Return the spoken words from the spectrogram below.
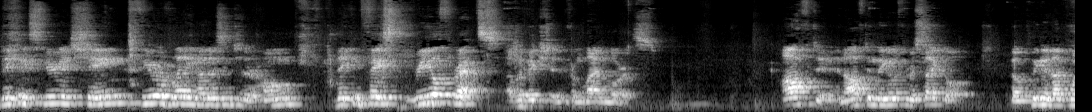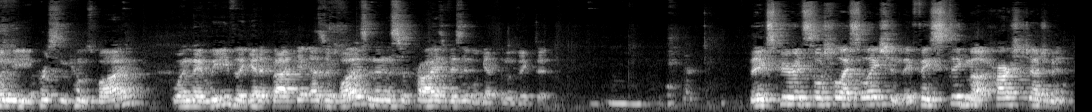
They can experience shame, fear of letting others into their home. They can face real threats of eviction from landlords. Often, and often they go through a cycle. They'll clean it up when the person comes by. When they leave, they get it back as it was, and then a surprise visit will get them evicted. They experience social isolation. They face stigma, harsh judgment.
